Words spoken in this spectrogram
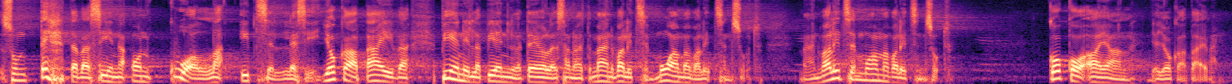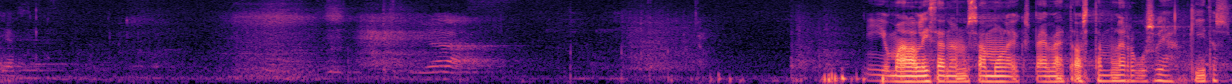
sun tehtävä siinä on kuolla itsellesi. Joka päivä pienillä pienillä teoilla sanoa, että mä en valitse mua, mä valitsen sut. Mä en valitse mua, mä valitsen sut. Koko ajan ja joka päivä. Jumala oli sanonut Samulle yksi päivä, että osta mulle ruusuja. Kiitos.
